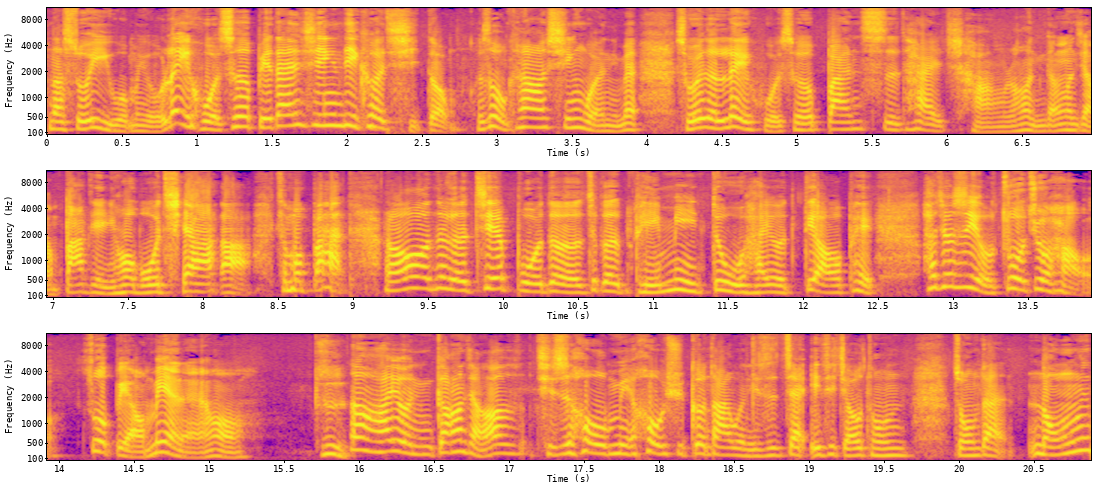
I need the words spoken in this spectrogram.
那所以我们有类火车，别担心，立刻启动。”可是我看到新闻里面所谓的类火车班次太长，然后你刚刚讲八点以后不掐啦，怎么办？然后那个接驳的这个频密度还有调配，它就是有做就好，做表面哎哦。是，那还有你刚刚讲到，其实后面后续更大的问题是在一些交通中断，农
